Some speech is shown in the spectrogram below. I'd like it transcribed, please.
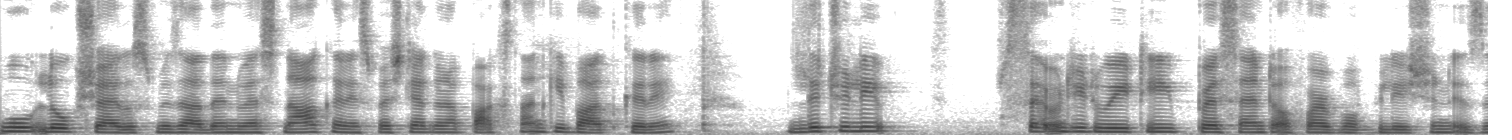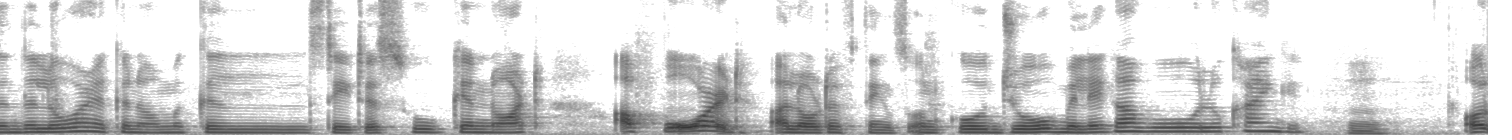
وہ لوگ شاید اس میں زیادہ انویسٹ نہ کریں اسپیشلی اگر آپ پاکستان کی بات کریں literally seventy two eighty percent of our population is in the lower economical status who can not afford a lot of things ان کو جو ملے گا وہ وہ لوگ کھائیں گے hmm. اور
